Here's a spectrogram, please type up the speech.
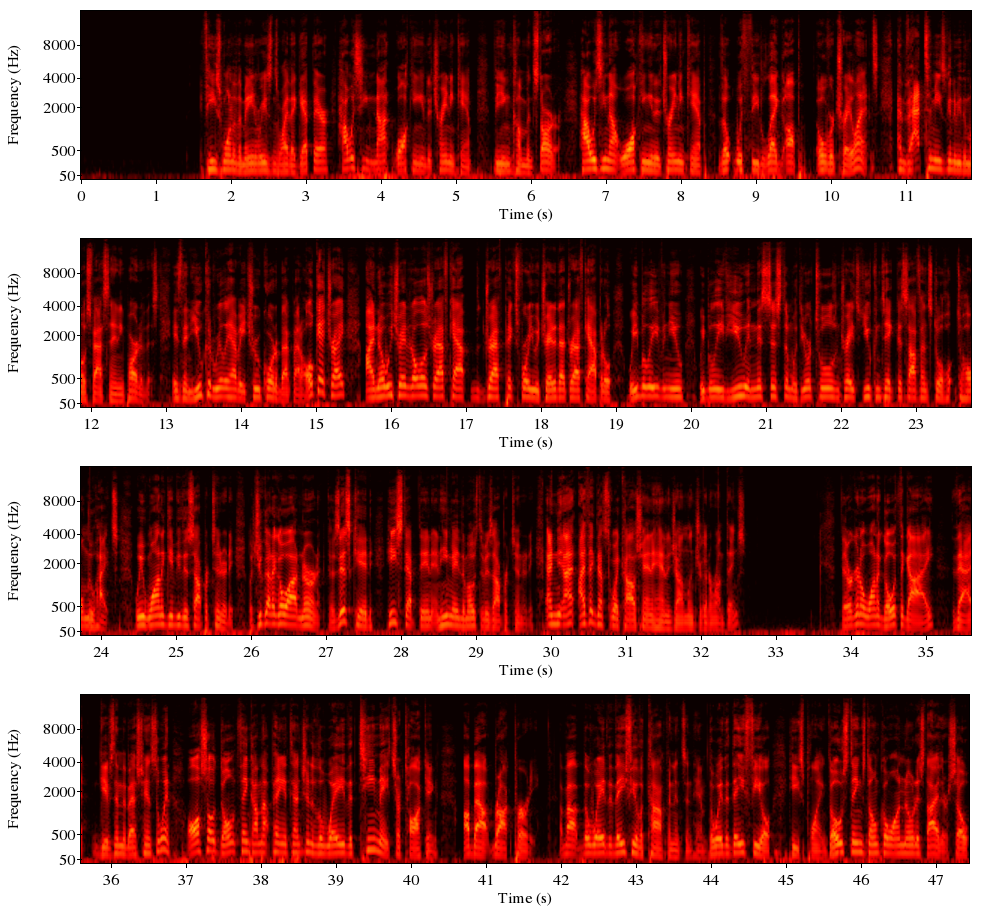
if he's one of the main reasons why they get there, how is he not walking into training camp the incumbent starter? How is he not walking into training camp the, with the leg up over Trey Lance? And that to me is going to be the most fascinating part of this. Is then you could really have a true quarterback battle. Okay, Trey, I know we traded all those draft cap draft picks for you. We traded that draft capital. We believe in you. We believe you in this system with your tools and traits. You can take this offense to a, to whole new heights. We want to give you this opportunity, but you got to go out and earn it because this kid he stepped in and he made the most of his opportunity. And I, I think that's the way Kyle Shanahan and John Lynch are going to run things. They're going to want to go with the guy that gives them the best chance to win. Also, don't think I'm not paying attention to the way the teammates are talking about Brock Purdy about the way that they feel the confidence in him, the way that they feel he's playing. Those things don't go unnoticed either. So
